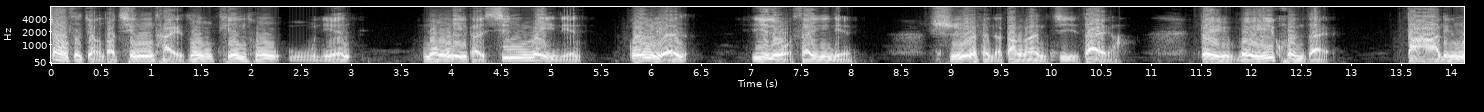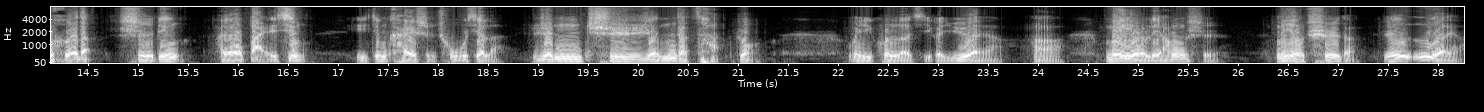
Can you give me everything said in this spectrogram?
上次讲到清太宗天聪五年，农历的辛未年，公元一六三一年十月份的档案记载呀，被围困在大凌河的士兵还有百姓，已经开始出现了人吃人的惨状。围困了几个月呀，啊，没有粮食，没有吃的，人饿呀，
